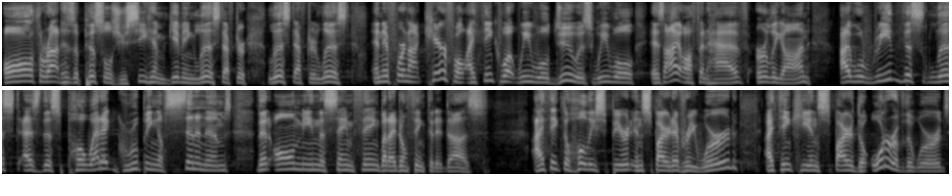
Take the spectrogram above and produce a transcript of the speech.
All throughout his epistles, you see him giving list after list after list. And if we're not careful, I think what we will do is we will, as I often have early on, I will read this list as this poetic grouping of synonyms that all mean the same thing, but I don't think that it does. I think the Holy Spirit inspired every word. I think He inspired the order of the words.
